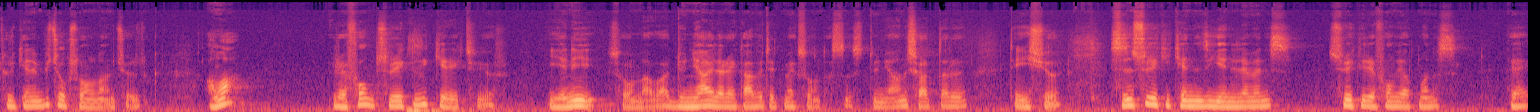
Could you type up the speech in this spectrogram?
Türkiye'nin birçok sorunlarını çözdük. Ama reform süreklilik gerektiriyor. Yeni sorunlar var. Dünya ile rekabet etmek zorundasınız. Dünyanın şartları değişiyor. Sizin sürekli kendinizi yenilemeniz, sürekli reform yapmanız ve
